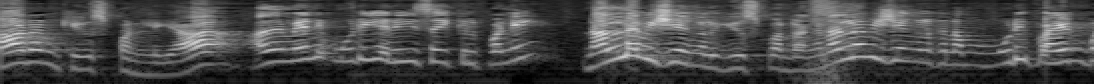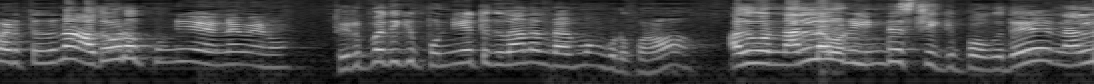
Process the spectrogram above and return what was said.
கார்டனுக்கு யூஸ் பண்ணலையா? அதே மாதிரி முடியை ரீசைக்கிள் பண்ணி நல்ல விஷயங்களுக்கு யூஸ் பண்ணுறாங்க நல்ல விஷயங்களுக்கு நம்ம முடி பயன்படுத்துதுன்னா அதோட புண்ணியம் என்ன வேணும்? திருப்பதிக்கு புண்ணியத்துக்கு தானே தர்மம் கொடுக்கணும். அது ஒரு நல்ல ஒரு இண்டஸ்ட்ரிக்கு போகுது நல்ல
